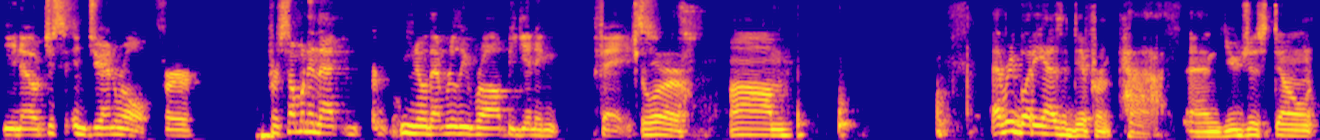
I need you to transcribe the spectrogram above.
you know, just in general for for someone in that, you know, that really raw beginning phase? Sure. Um, everybody has a different path, and you just don't.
